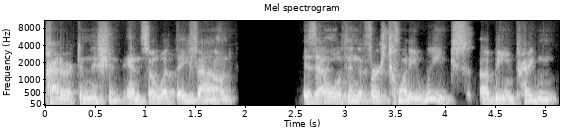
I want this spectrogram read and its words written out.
pattern recognition. And so what they found is that within the first 20 weeks of being pregnant,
